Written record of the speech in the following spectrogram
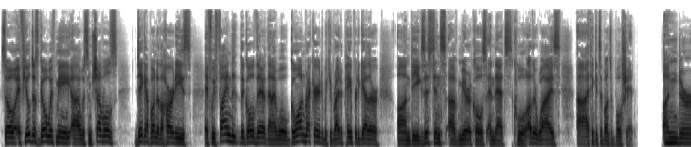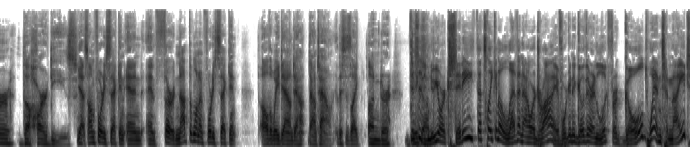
So if you'll just go with me, uh, with some shovels, dig up under the Hardee's. If we find the, gold there, then I will go on record. We could write a paper together on the existence of miracles, and that's cool. Otherwise, uh, I think it's a bunch of bullshit. Under the Hardee's. Yes, on 42nd and and third, not the one on 42nd all the way down, down downtown. This is like Under. This is up. New York City? That's like an 11 hour drive. We're going to go there and look for gold? When? Tonight?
